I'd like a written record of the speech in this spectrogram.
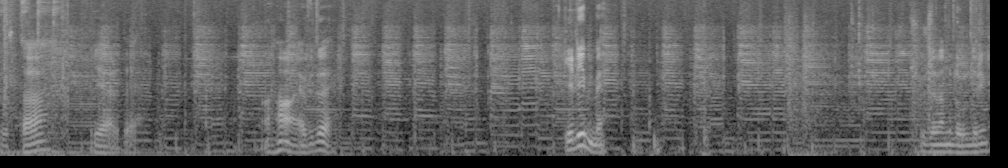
Burada yerde. Aha evde. Geleyim mi? Şu canımı doldurayım.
